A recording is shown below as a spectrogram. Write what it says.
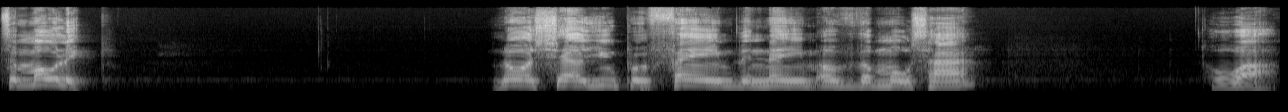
to Moloch, nor shall you profane the name of the Most High. Hawah.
